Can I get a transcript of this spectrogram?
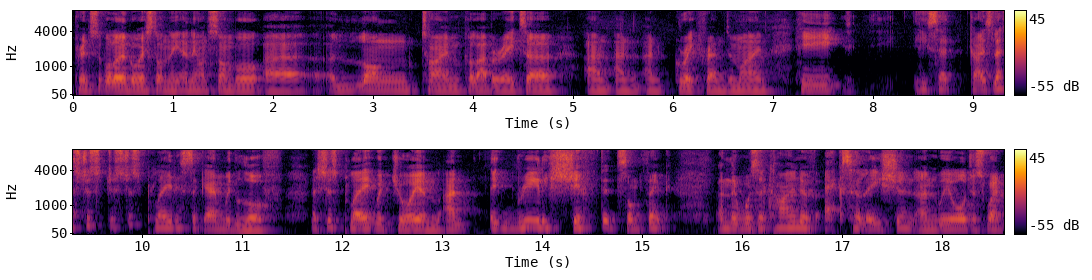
principal oboist on the in the ensemble, uh, a long time collaborator and, and and great friend of mine. He he said, guys, let's just just just play this again with love. Let's just play it with joy and and it really shifted something and there was a kind of exhalation, and we all just went,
